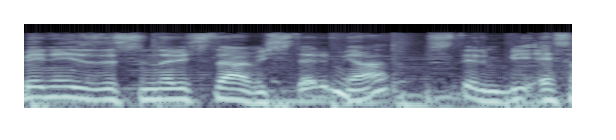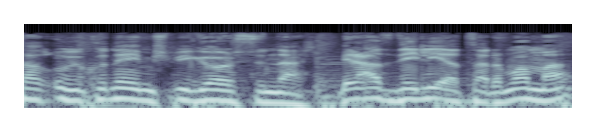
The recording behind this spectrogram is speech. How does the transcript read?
beni izlesinler isterim. İsterim ya. İsterim. Bir esas uyku neymiş bir görsünler. Biraz deli yatarım ama.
